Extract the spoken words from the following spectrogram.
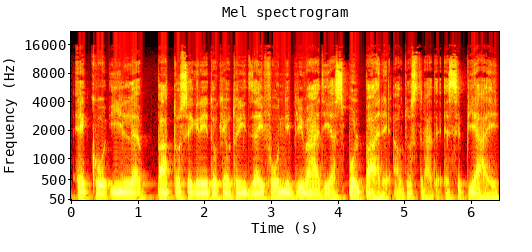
ecco il patto segreto che autorizza i fondi privati a spolpare autostrade SPA e.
